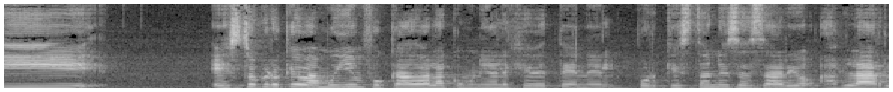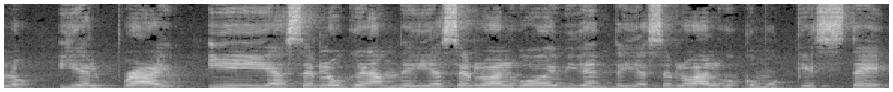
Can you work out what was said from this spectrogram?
Y esto creo que va muy enfocado a la comunidad LGBT en el por qué es tan necesario hablarlo y el pride y hacerlo grande y hacerlo algo evidente y hacerlo algo como que esté.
